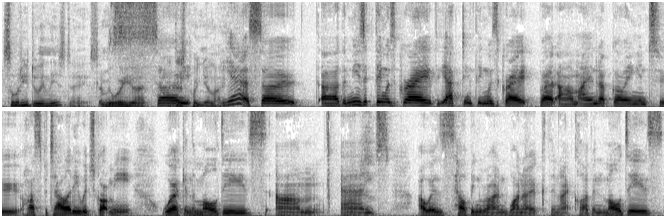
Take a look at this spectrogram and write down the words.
so what are you doing these days? I mean, where are you at so, at this point in your life? Yeah, so uh, the music thing was great, the acting thing was great, but um, I ended up going into hospitality, which got me work in the Maldives, um, and I was helping run One Oak, the nightclub in the Maldives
